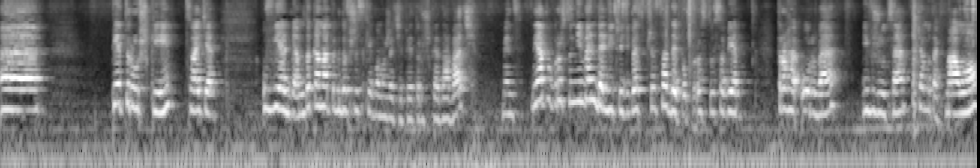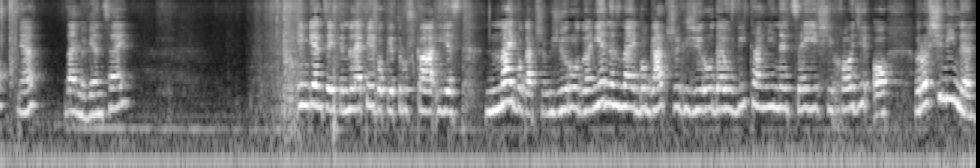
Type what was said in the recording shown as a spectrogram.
e, pietruszki. Słuchajcie, uwielbiam. Do kanapek, do wszystkiego możecie pietruszkę dawać. Więc ja po prostu nie będę liczyć bez przesady, po prostu sobie trochę urwę i wrzucę. Czemu tak mało, nie? Dajmy więcej. Im więcej, tym lepiej, bo pietruszka jest najbogatszym źródłem, jednym z najbogatszych źródeł witaminy C, jeśli chodzi o rośliny,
